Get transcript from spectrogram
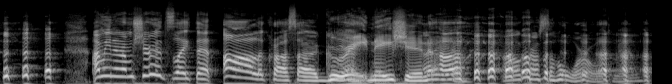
I mean, and I'm sure it's like that all across our great nation. Uh, All across the whole world, man.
